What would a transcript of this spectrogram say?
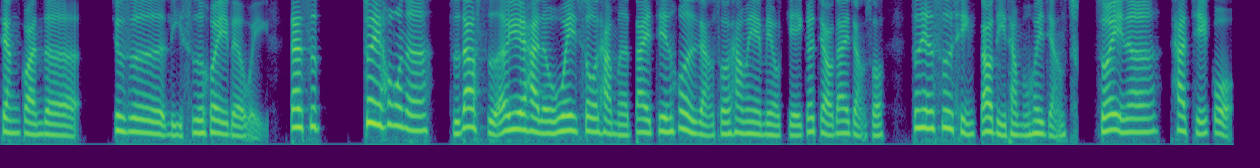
相关的就是理事会的委员，但是最后呢，直到十二月他都未受他们的待见，或者讲说他们也没有给一个交代，讲说这件事情到底他们会怎样处。所以呢，他结果。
